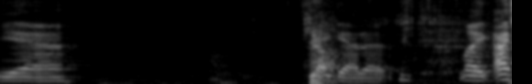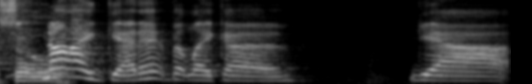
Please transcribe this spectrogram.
yeah, yeah. I get it. Like I So- not I get it, but like uh yeah,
